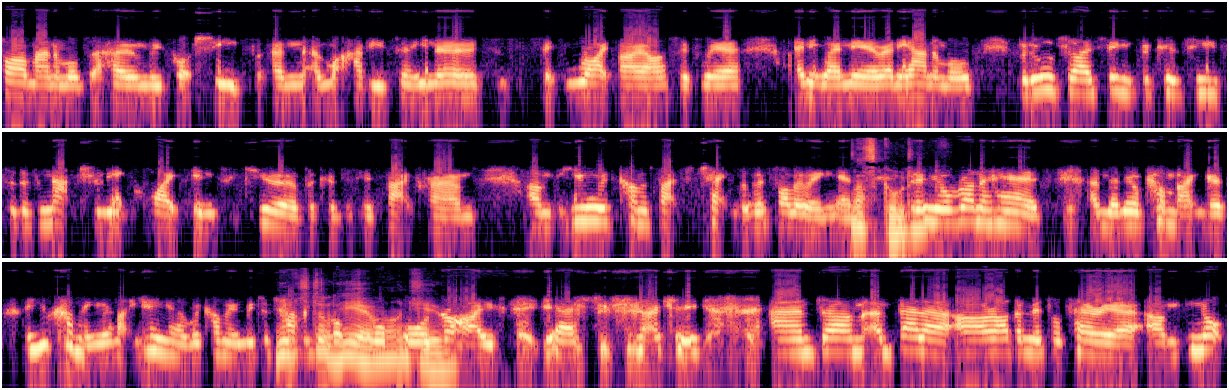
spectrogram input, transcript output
farm animals at home. We've got sheep and, and what have you. So he knows right by us if we're anywhere near any animals. But also, I think because he's sort of naturally quite insecure because of his background, um, he always comes back to check that we're following him. That's good. So he'll run ahead and then he'll come back and go, "Are you coming?" We're like, "Yeah, yeah, we're coming. We just You're haven't got here, four or drive." Yes, exactly. And um, and Bella, our other little terrier, um, not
